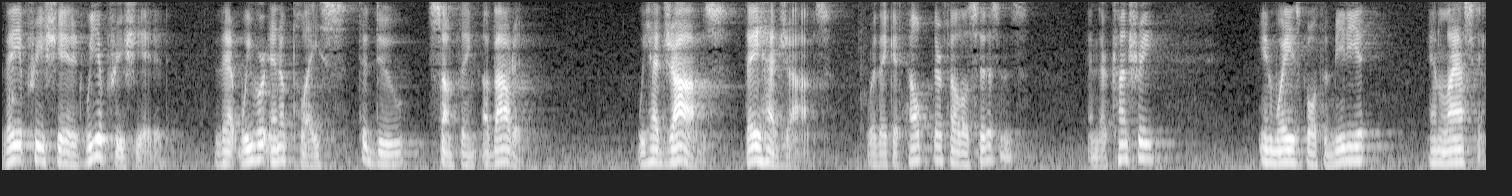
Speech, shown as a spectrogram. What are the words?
They appreciated, we appreciated, that we were in a place to do something about it. We had jobs, they had jobs, where they could help their fellow citizens and their country in ways both immediate and lasting.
